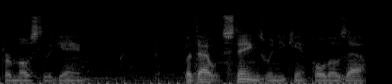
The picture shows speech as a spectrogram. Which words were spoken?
for most of the game. But that stings when you can't pull those out.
